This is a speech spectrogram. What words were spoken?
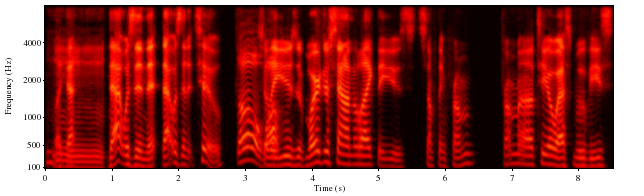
like that. Mm. that was in it. That was in it too. Oh, so wow. they used a Voyager sound alike. They used something from from uh, TOS movies,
